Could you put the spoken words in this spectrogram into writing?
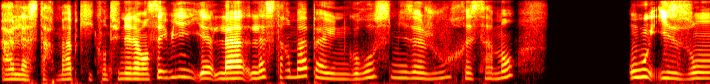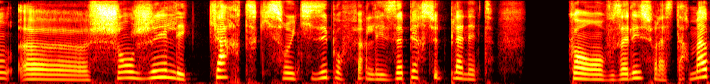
Ah, la Star Map qui continue d'avancer. Oui, la, la, Star Map a une grosse mise à jour récemment où ils ont euh, changé les cartes qui sont utilisées pour faire les aperçus de planètes. Quand vous allez sur la star map,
